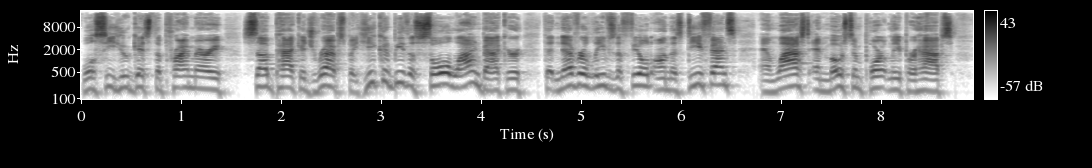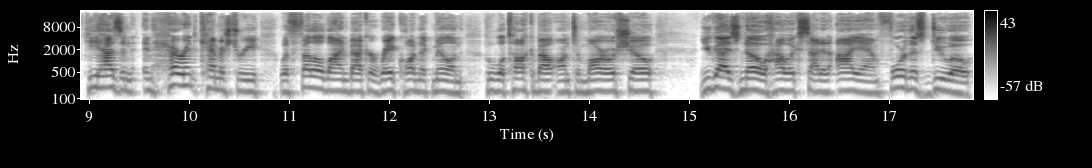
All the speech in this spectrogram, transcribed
We'll see who gets the primary sub package reps, but he could be the sole linebacker that never leaves the field on this defense. And last and most importantly, perhaps, he has an inherent chemistry with fellow linebacker Raekwon McMillan, who we'll talk about on tomorrow's show. You guys know how excited I am for this duo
